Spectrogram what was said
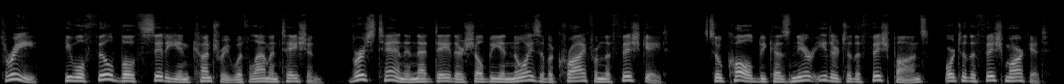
3. He will fill both city and country with lamentation, Verse 10 In that day there shall be a noise of a cry from the fish gate, so called because near either to the fish ponds or to the fish market.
